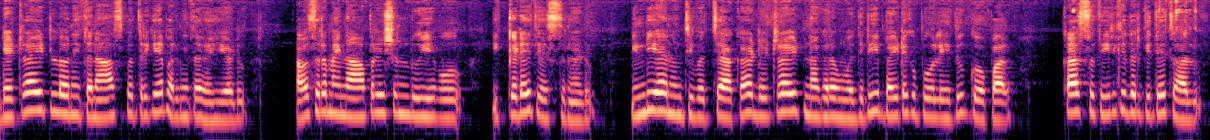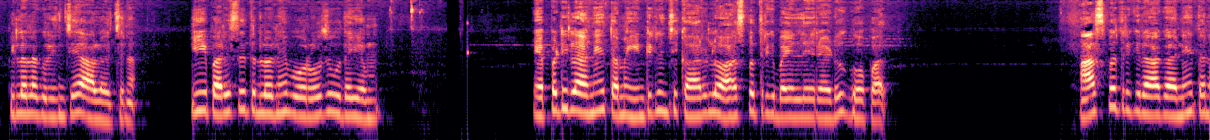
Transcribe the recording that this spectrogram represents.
డెట్రాయిట్లోని తన ఆసుపత్రికే పరిమితమయ్యాడు. అవసరమైన ఆపరేషన్లు ఏవో ఇక్కడే చేస్తున్నాడు. ఇండియా నుంచి వచ్చాక డెట్రాయిట్ నగరం వదిలి బయటకు పోలేదు గోపాల్. కాస్త తీరిక దొరికితే చాలు పిల్లల గురించే ఆలోచన. ఈ పరిస్థితుల్లోనే ఓ రోజు ఉదయం ఎప్పటిలానే తమ ఇంటి నుంచి కారులో ఆసుపత్రికి బయలుదేరాడు గోపాల్. ఆసుపత్రికి రాగానే తన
